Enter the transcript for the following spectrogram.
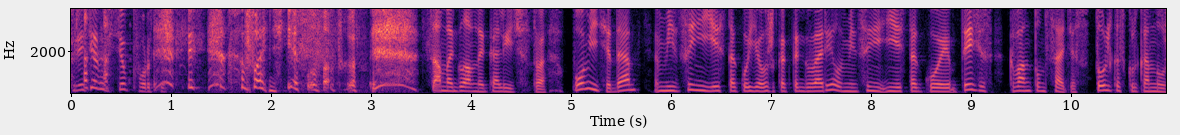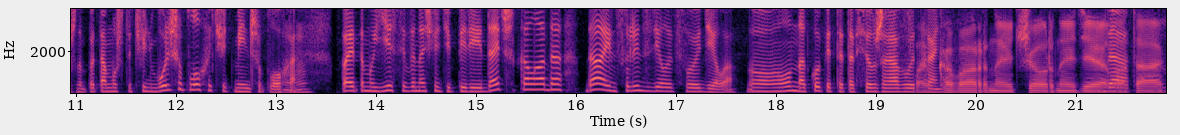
Президент все портит. По делу вопрос. Самое главное количество. Помните, да, в медицине есть такой, я уже как-то говорила, в медицине есть такой тезис квантум сати, столько, сколько нужно, потому что чуть больше плохо, чуть меньше плохо. Угу. Поэтому если вы начнете переедать шоколада, да, инсулин сделает свое дело. Он накопит это все в жировую Свое ткань. коварное черное дело. Да. Так.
